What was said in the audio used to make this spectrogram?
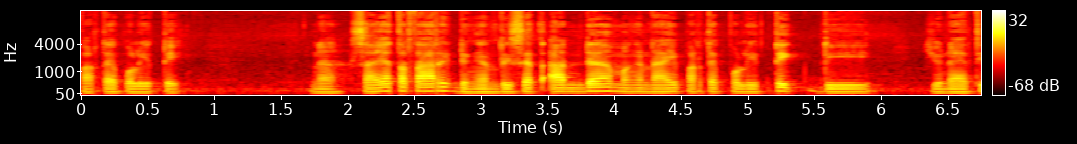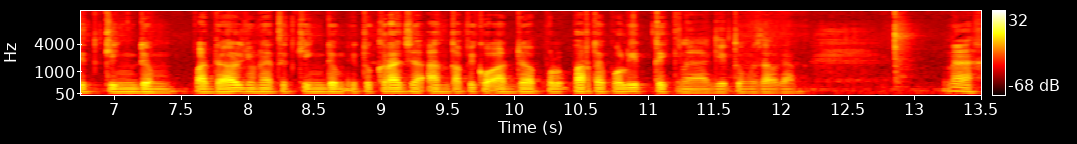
partai politik Nah, saya tertarik dengan riset Anda mengenai partai politik di United Kingdom. Padahal United Kingdom itu kerajaan, tapi kok ada partai politik. Nah, gitu misalkan. Nah,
